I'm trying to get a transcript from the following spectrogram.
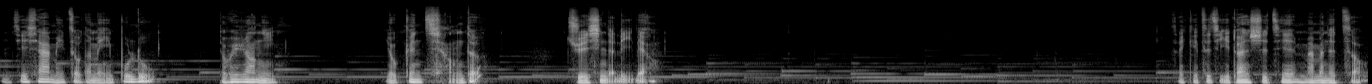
你接下来每走的每一步路，都会让你有更强的觉醒的力量。再给自己一段时间，慢慢的走。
